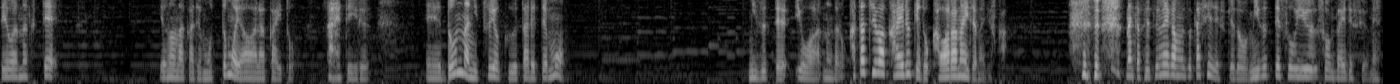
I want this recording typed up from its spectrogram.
ではなくて世の中で最も柔らかいと。されている、えー、どんなに強く打たれても水って要は何だろう形は変えるけど変わらないじゃないですか。なんか説明が難しいですけど水ってそういう存在ですよね。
